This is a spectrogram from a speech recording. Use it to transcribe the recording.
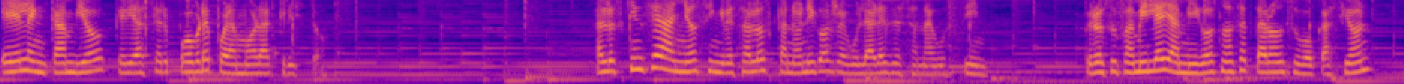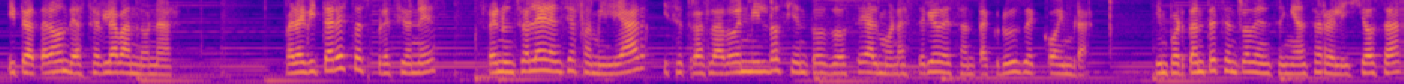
Él, en cambio, quería ser pobre por amor a Cristo. A los 15 años ingresó a los canónigos regulares de San Agustín, pero su familia y amigos no aceptaron su vocación y trataron de hacerle abandonar. Para evitar estas presiones, renunció a la herencia familiar y se trasladó en 1212 al monasterio de Santa Cruz de Coimbra, importante centro de enseñanza religiosa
